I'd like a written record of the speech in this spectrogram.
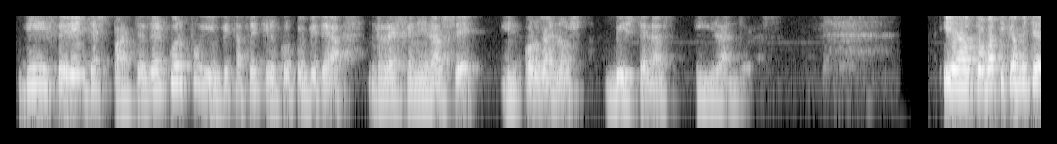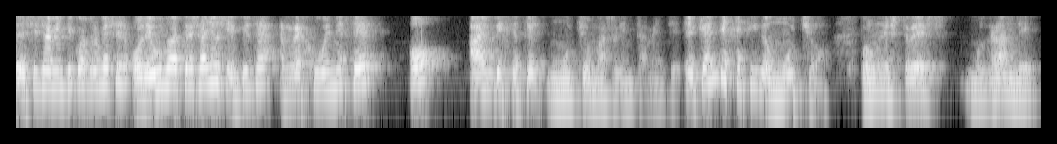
diferentes partes del cuerpo y empieza a hacer que el cuerpo empiece a regenerarse en órganos, vísceras y glándulas. Y automáticamente de 6 a 24 meses o de 1 a 3 años empieza a rejuvenecer o a envejecer mucho más lentamente. El que ha envejecido mucho por un estrés muy grande,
